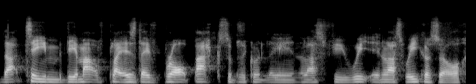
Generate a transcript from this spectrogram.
that team, the amount of players they've brought back subsequently in the last few week in the last week or so,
